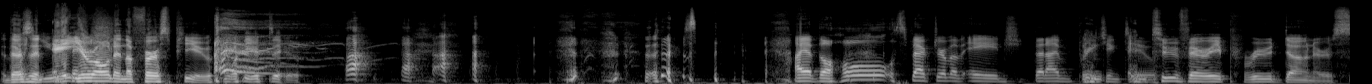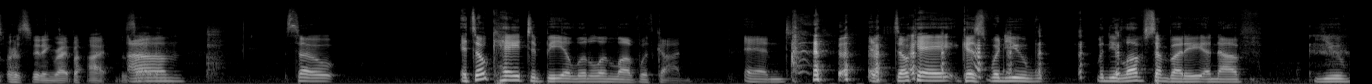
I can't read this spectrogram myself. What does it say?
There's When an eight year old in the first pew. What do you do? I have the whole spectrum of age that I'm preaching and, to. and two very prude donors are sitting right behind beside him. um, so it's okay to be a little in love with God, and it's okay because when you when you love somebody enough, you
